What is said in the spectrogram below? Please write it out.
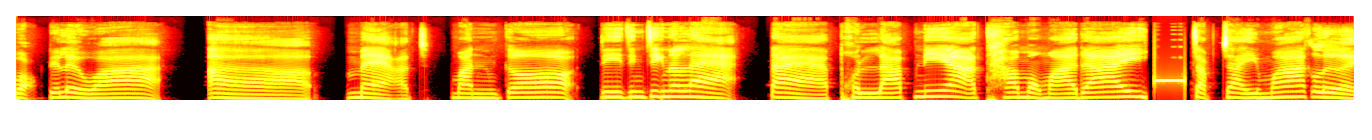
บอกได้เลยว่าอ่าแมตช์มันก็ดีจริง ๆ นั่นแหละ แต่ผลลัพธ์เนี่ยทำออกมาได้จับใจมากเลย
